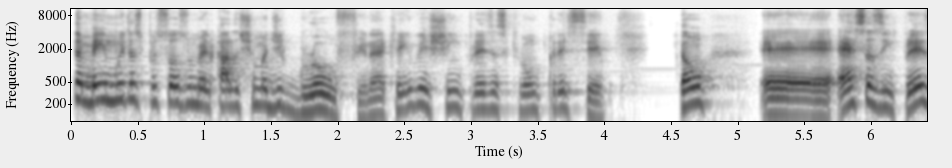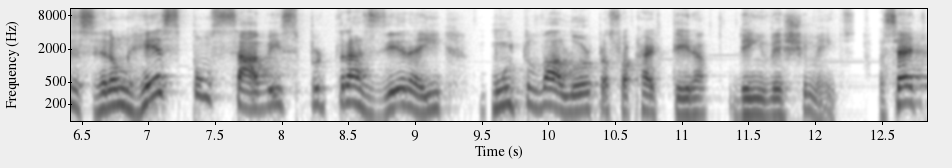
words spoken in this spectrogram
Também muitas pessoas no mercado chamam de growth, né? Que é investir em empresas que vão crescer. Então, é, essas empresas serão responsáveis por trazer aí muito valor para sua carteira de investimentos. Tá certo?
